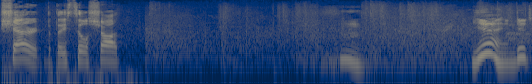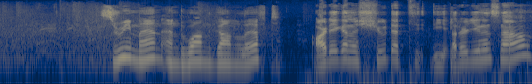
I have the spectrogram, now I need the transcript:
shattered, but they still shot. Hmm. Yeah, indeed. Three men and one gun left. Are they gonna shoot at the other units now?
